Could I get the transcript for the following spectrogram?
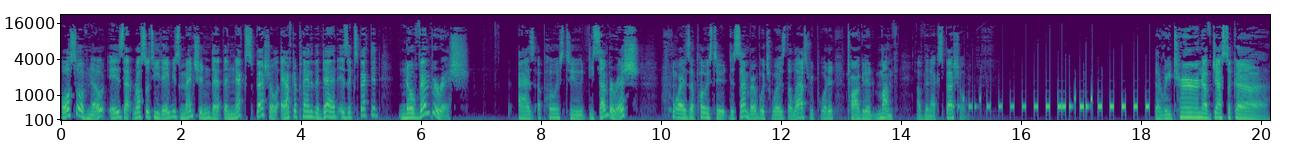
Also of note is that Russell T Davies mentioned that the next special after Planet of the Dead is expected Novemberish, as opposed to Decemberish, or as opposed to December, which was the last reported targeted month of the next special. The return of Jessica.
